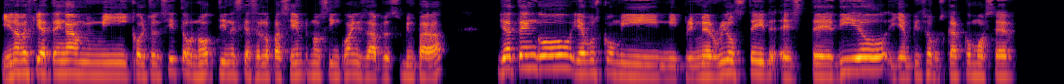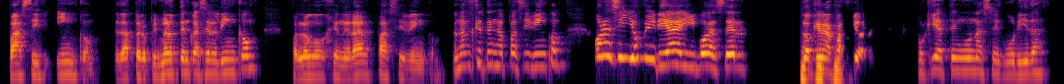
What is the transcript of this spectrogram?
Y una vez que ya tenga mi colchoncito, no tienes que hacerlo para siempre, no cinco años, ah, pues bien pagado. Ya tengo, ya busco mi, mi primer real estate este deal y ya empiezo a buscar cómo hacer passive income, ¿verdad? Pero primero tengo que hacer el income para luego generar passive income. Una vez que tenga passive income, ahora sí yo me iría y voy a hacer lo que me apasiona, porque ya tengo una seguridad,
